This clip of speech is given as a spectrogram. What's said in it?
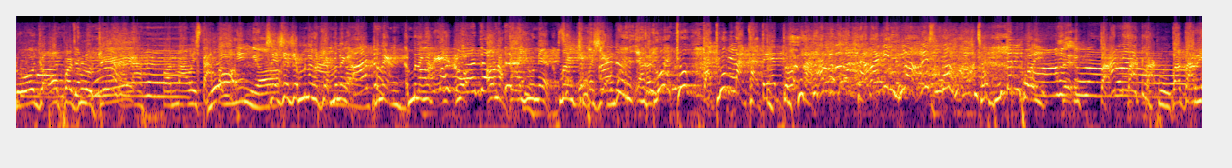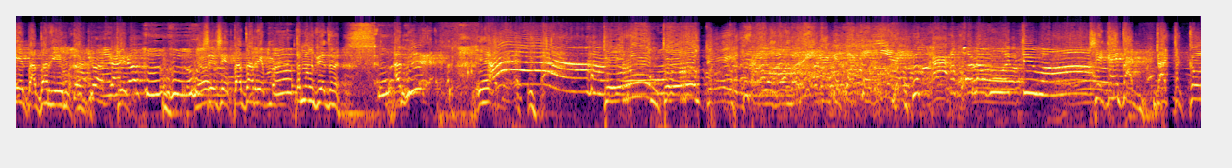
Lho, ya apa iku lho, Dek? Kon mau wis tak Lho, penging ya. sik sik meneng, Dek, meneng. Meneng, meneng. eh, Lho, ono kayune. Mancep sik. Aduh, aduh, aduh, mak gak tedo. Gak wani ndelok wis. Jambuten boy. Sik, tak tak tak tak tarik, aduh, Dek. Sik sik, tak tarik. Tenang, Dek, tenang. Aduh. Dorong, dorong, Dek. Sayo ngono kaget-kaget. Aku wedi, Mas. Sik kae tak tak cekel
